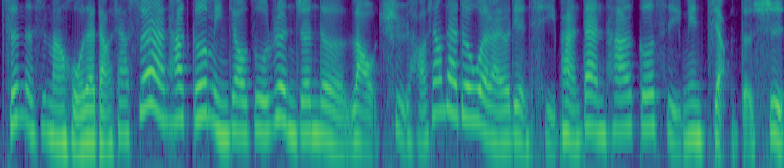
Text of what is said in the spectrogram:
真的是蛮活在当下。虽然他歌名叫做《认真的老去》，好像在对未来有点期盼，但他歌词里面讲的是，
